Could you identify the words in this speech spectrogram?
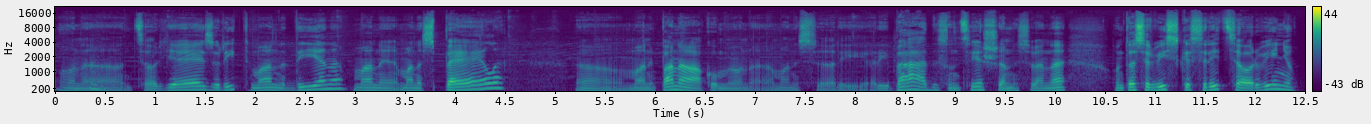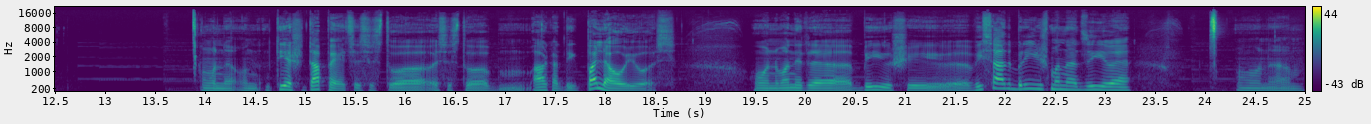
Un mm. uh, caur Jēzu rit mana diena, mana, mana spēle, uh, mani panākumi un uh, manas arī, arī bēdas un ciešanas, vai ne? Un tas ir viss, kas rit caur viņu. Un, un tieši tāpēc es uz to, es uz to ārkārtīgi paļaujos. Un man ir uh, bijuši visādi brīži manā dzīvē. Un, um,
